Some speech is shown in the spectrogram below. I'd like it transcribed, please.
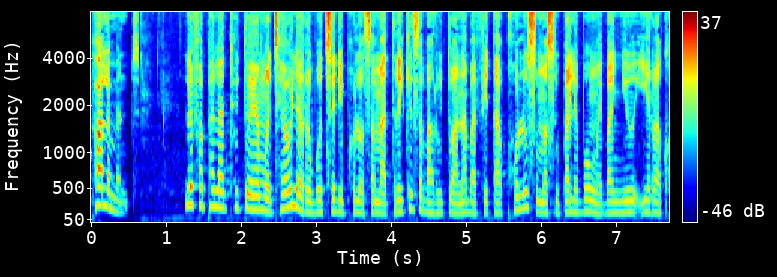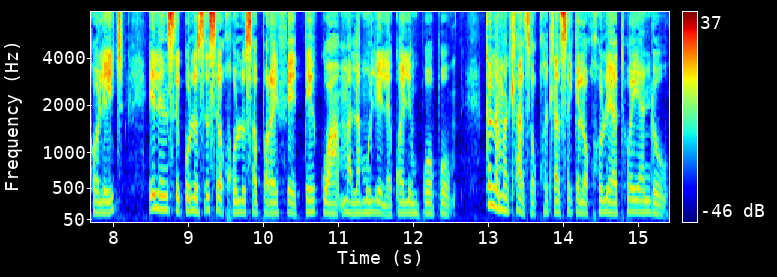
Parliament. Lefapha la thuto ya motheo le rebotse dipholo tsa matriki tsa barutwana ba feta kgolo somasupa le bongwe ba new era college e leng sekolo se segolo sa poraefete kwa malamolele kwa limpopo. Ka la matlhatso kgotlatshekelo-kgolo ya thoyando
